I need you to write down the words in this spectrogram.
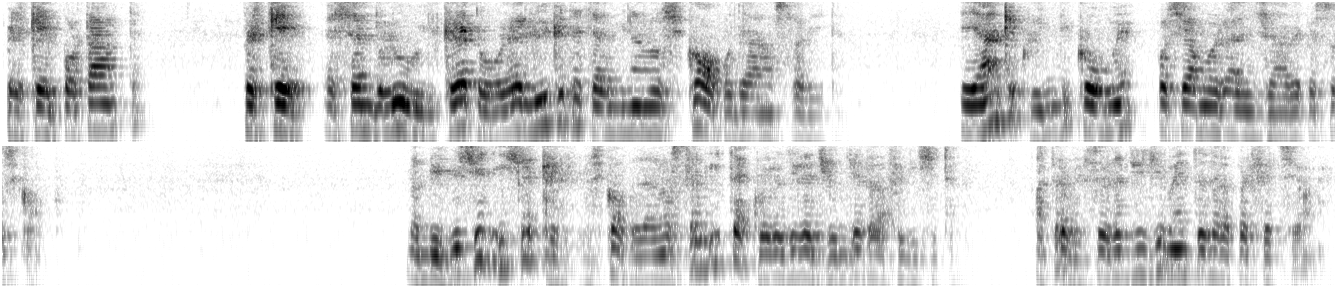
Perché è importante? Perché essendo Lui il creatore, è Lui che determina lo scopo della nostra vita e anche quindi come possiamo realizzare questo scopo. La Bibbia ci dice che lo scopo della nostra vita è quello di raggiungere la felicità attraverso il raggiungimento della perfezione.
